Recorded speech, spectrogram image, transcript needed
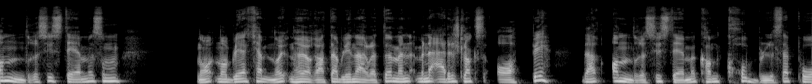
andre systemer som Nå, nå, jeg, nå hører jeg at jeg blir nerdete, men, men er det et slags API? Der andre systemer kan koble seg på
